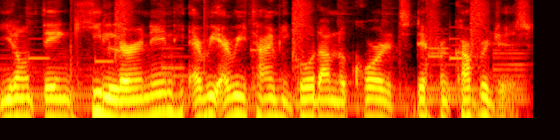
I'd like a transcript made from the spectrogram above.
you don't think he learning? Every every time he go down the court it's different coverages.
